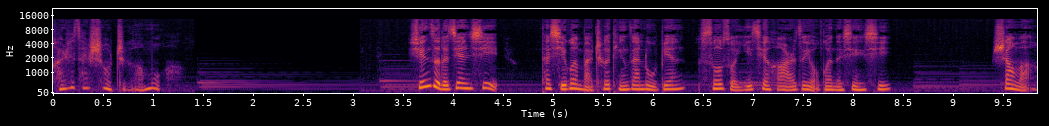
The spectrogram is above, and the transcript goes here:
还是在受折磨？荀子的间隙，他习惯把车停在路边，搜索一切和儿子有关的信息，上网。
